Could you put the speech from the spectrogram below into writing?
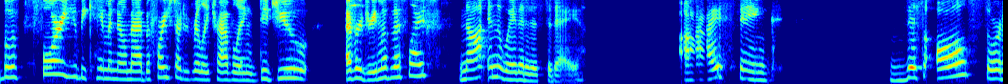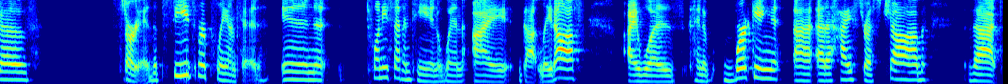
before you became a nomad, before you started really traveling, did you ever dream of this life? Not in the way that it is today. I think this all sort of started. The seeds were planted in 2017 when I got laid off. I was kind of working uh, at a high stress job that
